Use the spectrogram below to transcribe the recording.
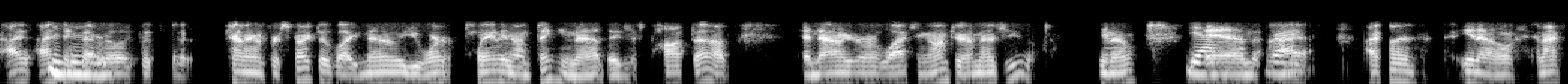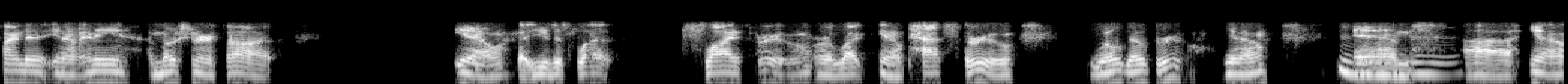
I I think that Mhm. really puts it kind of in perspective. Like, no, you weren't planning on thinking that; they just popped up, and now you're latching onto them as you. You know, yeah and right I I find you know, and I find it you know any emotion or thought, you know, that you just let fly through or like you know pass through will go through. You know, Mhm, and mhm. uh, you know,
